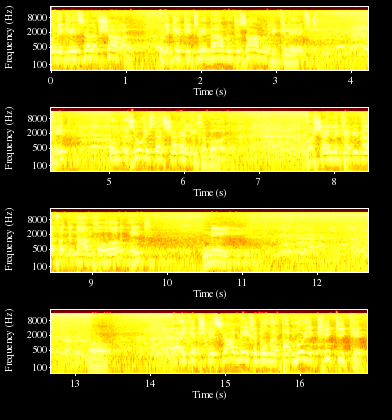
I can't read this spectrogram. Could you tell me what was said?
En ik heet zelf Charles. En ik heb die twee namen tezamen gekleefd. Niet? En zo is dat Charelli geworden. Waarschijnlijk heb je wel van de naam gehoord, niet? Nee. Oh. Ja, ik heb speciaal meegenomen een paar mooie kritieken.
